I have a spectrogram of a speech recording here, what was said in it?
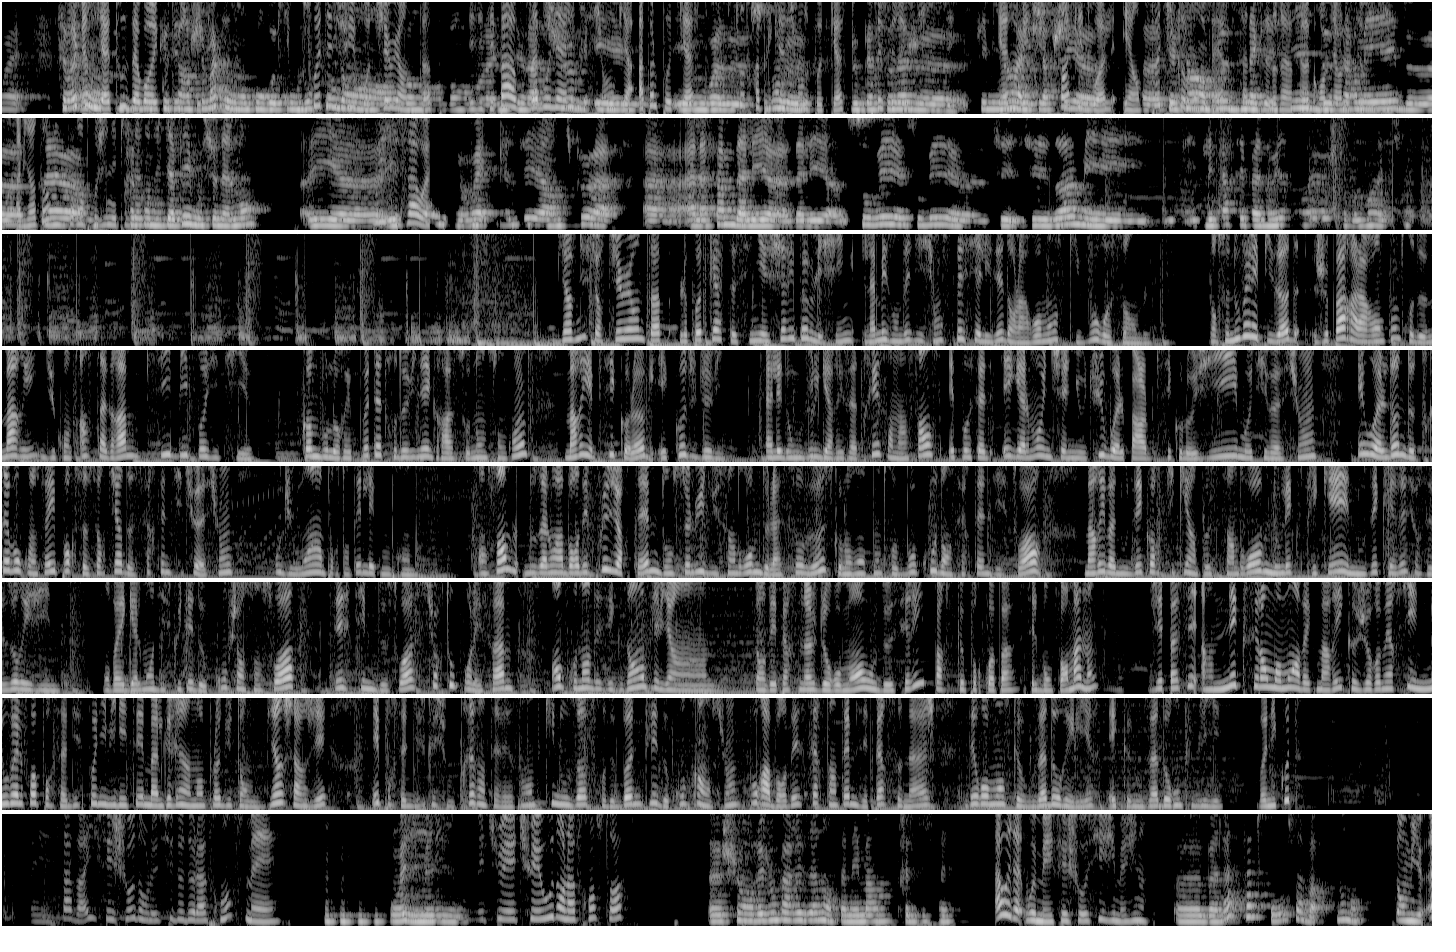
Ouais. C'est vrai Merci à tous d'avoir écouté cet schéma épisode. retrouve Si vous souhaitez suivre Cherry on Top, n'hésitez pas à vous abonner à l'émission via Apple Podcast ou toute autre application le- de podcast que vous préférez personnage utiliser. euh, Et à nous laisser 5 chercher euh, étoiles et un euh, petit un commentaire, ça nous aiderait à faire grandir le cerisier. euh, À bientôt pour un euh, prochain épisode. handicapé émotionnellement et, euh, Oui, c'est ça, ouais. euh, ouais, c'est un petit peu à, à- à la femme d'aller euh, d'aller euh, sauver sauver euh, ces, ces hommes et, et de les faire s'épanouir. Ouais, je te rejoins là-dessus. Bienvenue sur Cherry on Top, le podcast signé Cherry Publishing, la maison d'édition spécialisée dans la romance qui vous ressemble. Dans ce nouvel épisode, je pars à la rencontre de Marie du compte Instagram PsyBipositive. Comme vous l'aurez peut-être deviné grâce au nom de son compte, Marie est psychologue et coach de vie. Elle est donc vulgarisatrice en un sens et possède également une chaîne YouTube où elle parle psychologie, motivation et où elle donne de très bons conseils pour se sortir de certaines situations ou du moins pour tenter de les comprendre. Ensemble, nous allons aborder plusieurs thèmes, dont celui du syndrome de la sauveuse que l'on rencontre beaucoup dans certaines histoires. Marie va nous décortiquer un peu ce syndrome, nous l'expliquer et nous éclairer sur ses origines. On va également discuter de confiance en soi, d'estime de soi, surtout pour les femmes, en prenant des exemples eh bien, dans des personnages de romans ou de séries, parce que pourquoi pas, c'est le bon format, non? J'ai passé un excellent moment avec Marie que je remercie une nouvelle fois pour sa disponibilité malgré un emploi du temps bien chargé et pour cette discussion très intéressante qui nous offre de bonnes clés de compréhension pour aborder certains thèmes et personnages des romances que vous adorez lire et que nous adorons publier. Bonne écoute Ça va, il fait chaud dans le sud de la France, mais... ouais, j'imagine. Mais tu es, tu es où dans la France, toi? Euh, je suis en région parisienne, en Seine-et-Marne, près de Disney. Ah oui, oui, mais il fait chaud aussi, j'imagine. Euh, bah là, pas trop, ça va. Non, non. Tant mieux.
